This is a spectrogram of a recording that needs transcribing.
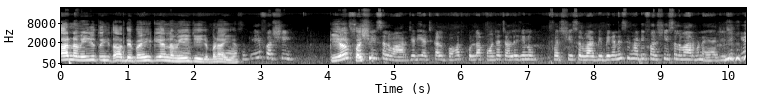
ਆ ਨਵੀਂ ਜੀ ਤੁਸੀਂ ਦੱਸਦੇ ਪਏ ਸੀ ਕਿ ਆ ਨਵੀਂ ਜਿਹੀ ਚੀਜ਼ ਬਣਾਈ ਆ। ਇਹ ਫਰਸ਼ੀ। ਕੀ ਆ ਫਰਸ਼ੀ ਸਲਵਾਰ ਜਿਹੜੀ ਅੱਜ ਕੱਲ ਬਹੁਤ ਖੁੱਲਾ ਪਹੁੰਚਾ ਚੱਲਦੀ ਜਿਹਨੂੰ ਫਰਸ਼ੀ ਸਲਵਾਰ ਬੀਬੀ ਕਹਿੰਦੇ ਸੀ ਸਾਡੀ ਫਰਸ਼ੀ ਸਲਵਾਰ ਬਣਾਇਆ ਜੀ। ਜੀ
